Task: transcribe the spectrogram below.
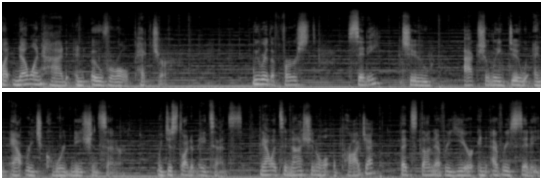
but no one had an overall picture. We were the first city to actually do an outreach coordination center. We just thought it made sense. Now it's a national project that's done every year in every city.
